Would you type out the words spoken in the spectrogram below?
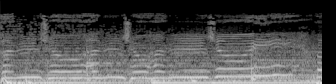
很久很久很久以后，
